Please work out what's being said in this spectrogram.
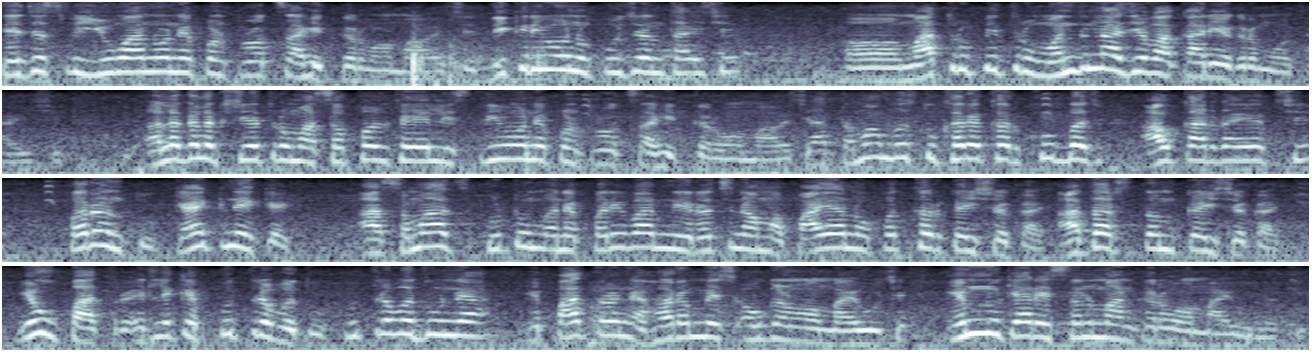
તેજસ્વી યુવાનોને પણ પ્રોત્સાહિત કરવામાં આવે છે. દીકરીઓનું પૂજન થાય છે. માતૃપિતૃ વંદના જેવા કાર્યક્રમો થાય છે. અલગ અલગ ક્ષેત્રોમાં સફળ થયેલી સ્ત્રીઓને પણ પ્રોત્સાહિત કરવામાં આવે છે. આ તમામ વસ્તુ ખરેખર ખૂબ જ આવકારદાયક છે. પરંતુ ક્યાંક ને ક્યાંક આ સમાજ, કુટુંબ અને પરિવારની રચનામાં પાયાનો પથ્થર કહી શકાય આધાર સ્તંભ કહી શકાય, એવું પાત્ર એટલે કે પુત્રવધુ. પુત્રવધુને એ પાત્રને હર હંમેશ અવગણવામાં આવ્યું છે. એમનું ક્યારેય સન્માન કરવામાં આવ્યું નથી.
